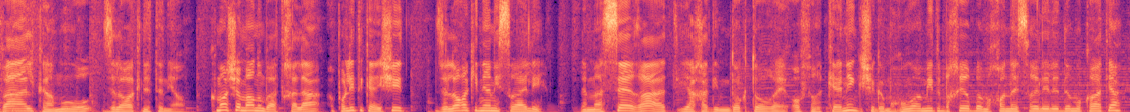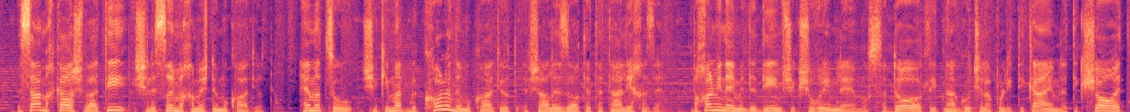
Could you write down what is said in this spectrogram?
אבל כאמור, זה לא רק נתניהו. כמו שאמרנו בהתחלה, הפוליטיקה האישית זה לא רק עניין ישראלי. למעשה רהט, יחד עם דוקטור אה, עופר קניג, שגם הוא עמית בכיר במכון הישראלי לדמוקרטיה, עשה מחקר השוואתי של 25 דמוקרטיות. הם מצאו שכמעט בכל הדמוקרטיות אפשר לזהות את התהליך הזה. בכל מיני מדדים שקשורים למוסדות, להתנהגות של הפוליטיקאים, לתקשורת,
